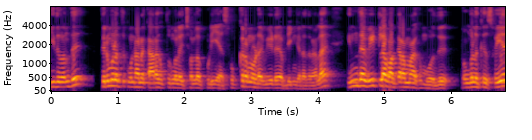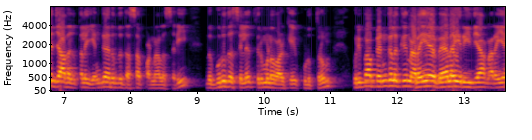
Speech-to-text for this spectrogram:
இது வந்து திருமணத்துக்கு உண்டான காரகத்துவங்களை சொல்லக்கூடிய சுக்கரனோட வீடு அப்படிங்கிறதுனால இந்த வீட்டில் வக்கரமாகும் போது உங்களுக்கு சுய ஜாதகத்தில் எங்கே இருந்து தசை பண்ணாலும் சரி இந்த குரு தசையில் திருமண வாழ்க்கையை கொடுத்துரும். குறிப்பாக பெண்களுக்கு நிறைய வேலை ரீதியாக நிறைய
